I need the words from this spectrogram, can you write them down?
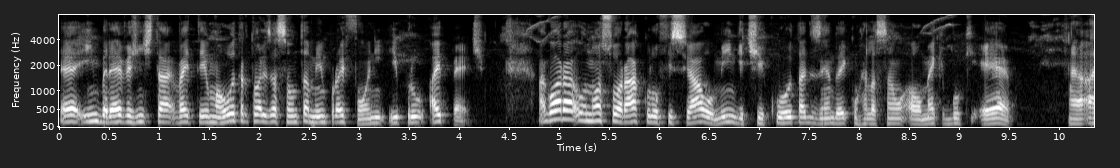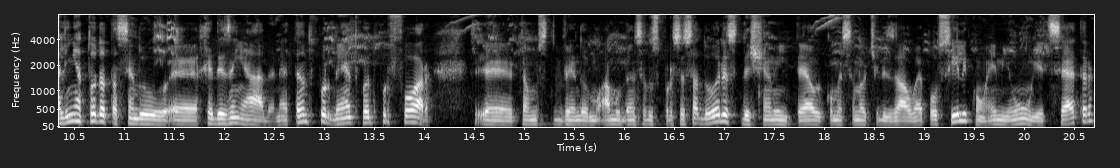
é, em breve a gente tá, vai ter uma outra atualização também para o iPhone e para o iPad. Agora, o nosso oráculo oficial, o Ming Chi Kuo, está dizendo aí com relação ao MacBook Air a linha toda está sendo é, redesenhada, né, tanto por dentro quanto por fora. É, estamos vendo a mudança dos processadores, deixando o Intel e começando a utilizar o Apple Silicon, M1 e etc.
